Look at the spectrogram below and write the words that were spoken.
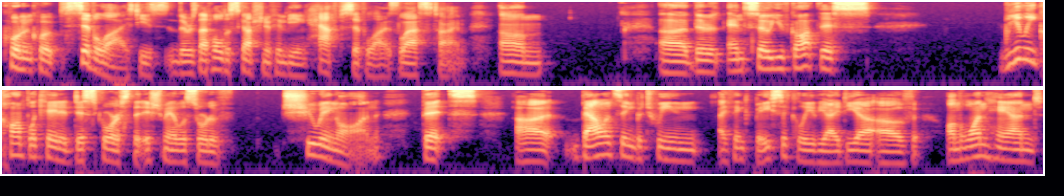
quote unquote civilized. He's there was that whole discussion of him being half civilized last time. Um, uh, there and so you've got this really complicated discourse that Ishmael is sort of chewing on that's uh, balancing between I think basically the idea of on the one hand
